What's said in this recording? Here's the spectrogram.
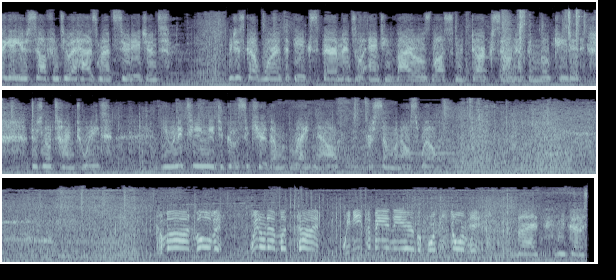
Better get yourself into a hazmat suit, Agent. We just got word that the experimental antivirals lost in the Dark Zone have been located. There's no time to wait. You and a team need to go secure them right now, or someone else will. Come on, move it! We don't have much time! We need to be in the air before the storm hits! But we've got to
